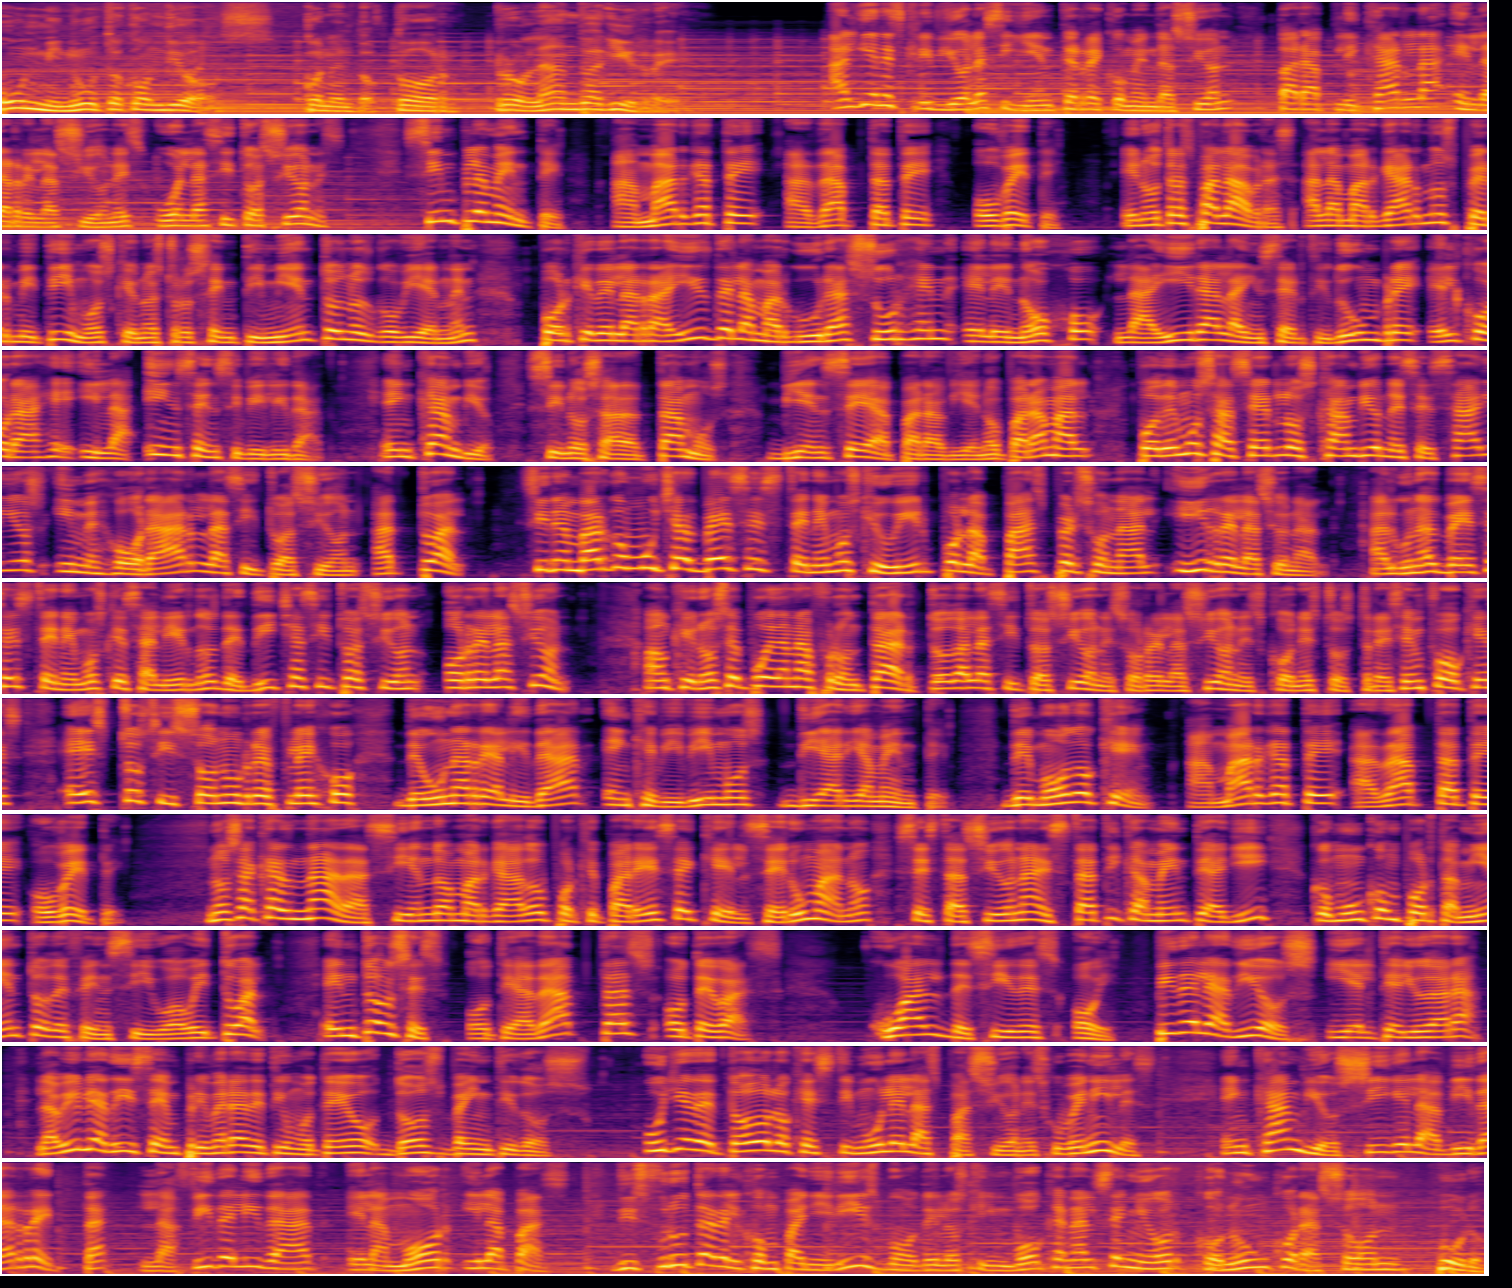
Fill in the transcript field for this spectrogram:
Un Minuto con Dios, con el doctor Rolando Aguirre. Alguien escribió la siguiente recomendación para aplicarla en las relaciones o en las situaciones. Simplemente, amárgate, adáptate o vete. En otras palabras, al amargarnos permitimos que nuestros sentimientos nos gobiernen porque de la raíz de la amargura surgen el enojo, la ira, la incertidumbre, el coraje y la insensibilidad. En cambio, si nos adaptamos, bien sea para bien o para mal, podemos hacer los cambios necesarios y mejorar la situación actual. Sin embargo, muchas veces tenemos que huir por la paz personal y relacional. Algunas veces tenemos que salirnos de dicha situación o relación. Aunque no se puedan afrontar todas las situaciones o relaciones con estos tres enfoques, estos sí son un reflejo de una realidad en que vivimos diariamente. De modo que, amárgate, adáptate o vete. No sacas nada siendo amargado porque parece que el ser humano se estaciona estáticamente allí como un comportamiento defensivo habitual. Entonces, o te adaptas o te vas. ¿Cuál decides hoy? Pídele a Dios y Él te ayudará. La Biblia dice en 1 de Timoteo 2:22. Huye de todo lo que estimule las pasiones juveniles. En cambio, sigue la vida recta, la fidelidad, el amor y la paz. Disfruta del compañerismo de los que invocan al Señor con un corazón puro.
